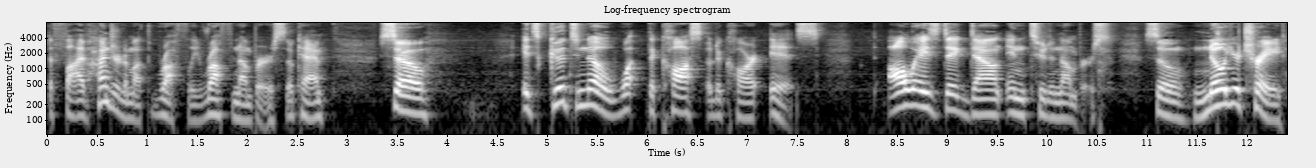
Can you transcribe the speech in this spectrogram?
to 500 a month roughly rough numbers okay? So it's good to know what the cost of the car is. Always dig down into the numbers. So know your trade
